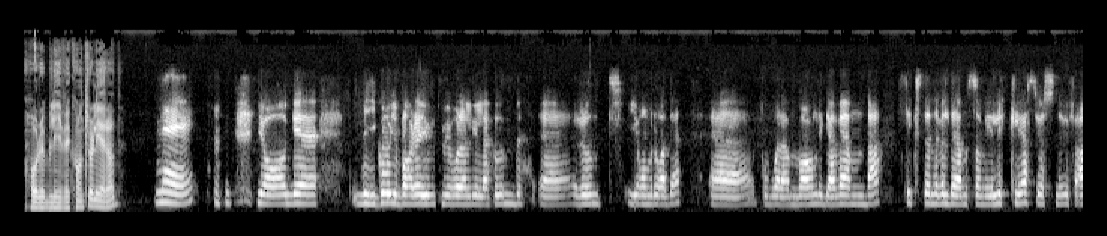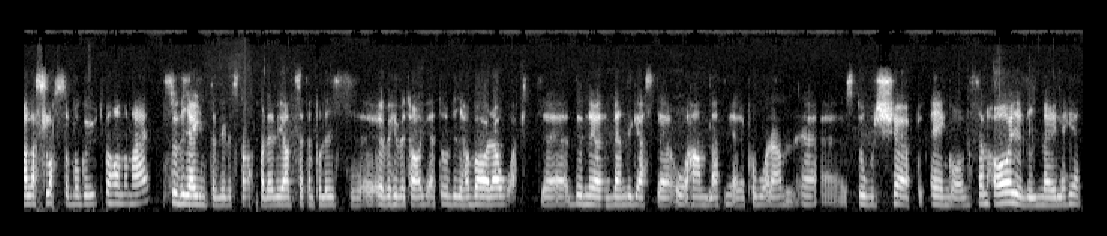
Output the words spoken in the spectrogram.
Har du blivit kontrollerad? Nej, jag, eh, vi går ju bara ut med vår lilla hund eh, runt i området eh, på vår vanliga vända Sixten är väl den som är lyckligast just nu för alla slåss om att gå ut med honom här. Så vi har inte blivit stoppade, vi har inte sett en polis eh, överhuvudtaget och vi har bara åkt eh, det nödvändigaste och handlat nere på våran eh, storköp en gång. Sen har ju vi möjlighet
